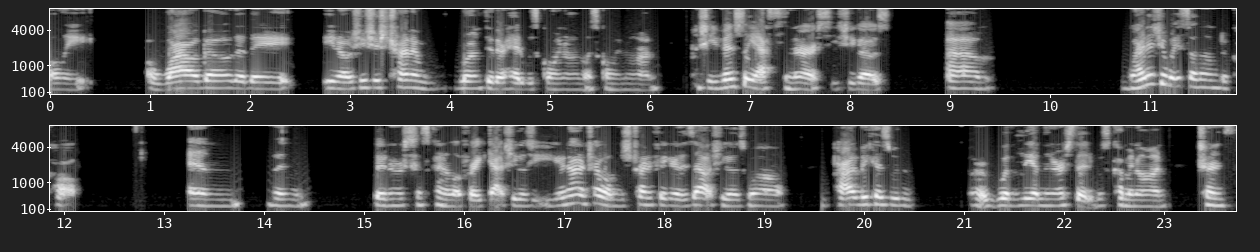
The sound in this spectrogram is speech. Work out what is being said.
only a while ago that they you know, she's just trying to run through their head what's going on, what's going on. She eventually asks the nurse, she goes, um, why did you wait so long to call? And then the nurse is kind of a little freaked out. She goes, You're not in trouble. I'm just trying to figure this out. She goes, Well, probably because when or whether the other nurse that was coming on turns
